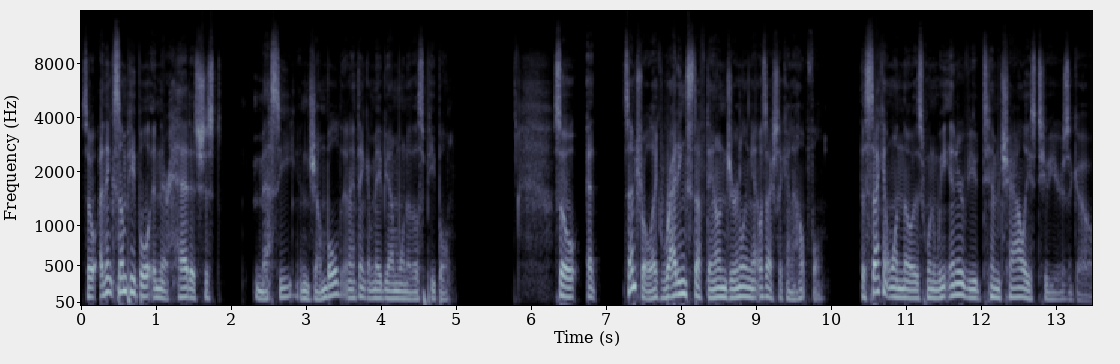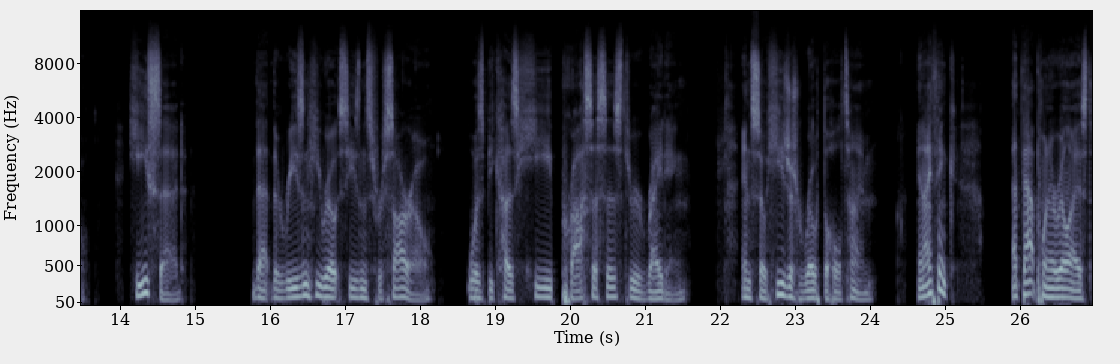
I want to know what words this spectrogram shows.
So I think some people in their head, it's just messy and jumbled. And I think maybe I'm one of those people. So at Central, like writing stuff down, journaling, that was actually kind of helpful. The second one, though, is when we interviewed Tim Challies two years ago, he said that the reason he wrote Seasons for Sorrow was because he processes through writing. And so he just wrote the whole time. And I think at that point, I realized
